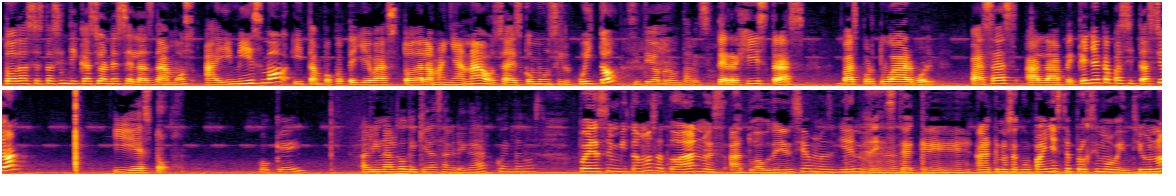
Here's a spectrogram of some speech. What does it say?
Todas estas indicaciones se las damos ahí mismo y tampoco te llevas toda la mañana, o sea, es como un circuito Sí te iba a preguntar eso. te registras, vas por tu árbol, pasas a la pequeña capacitación y es todo. Ok. Alina, ¿algo que quieras agregar? Cuéntanos. Pues invitamos a toda nues- a tu audiencia más bien este, a, que, a que nos acompañe este próximo 21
